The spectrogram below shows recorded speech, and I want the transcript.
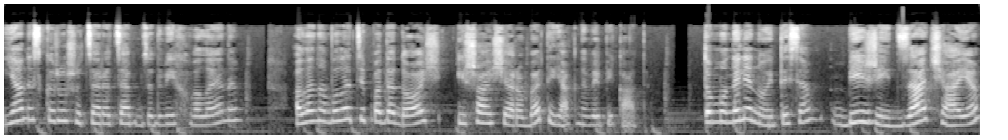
Я не скажу, що це рецепт за 2 хвилини, але на вулиці паде дощ, і що ще робити, як не випікати. Тому не лінуйтеся, біжіть за чаєм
